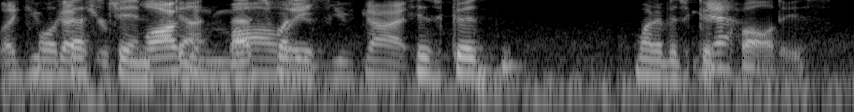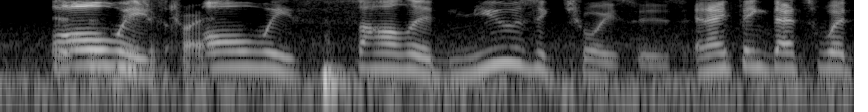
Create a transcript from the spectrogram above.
Like you've Well, got your James Floggin' Gunn. That's what Molly, his- you've got His good, one of his good Yeah. qualities. always always solid music choices and i think that's what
